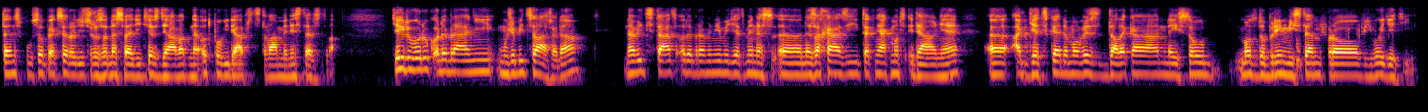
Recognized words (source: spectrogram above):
ten způsob, jak se rodič rozhodne své dítě vzdělávat, neodpovídá představám ministerstva. Těch důvodů k odebrání může být celá řada. Navíc stát s odebranými dětmi ne, uh, nezachází tak nějak moc ideálně a dětské domovy zdaleka nejsou moc dobrým místem pro vývoj dětí.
